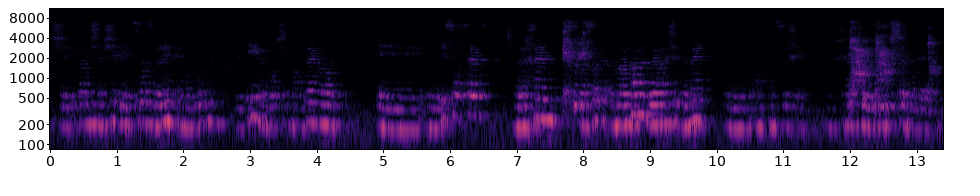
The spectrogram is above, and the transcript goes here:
שגם משתמשים לייצור הסברים הם אלגוריתמים כבדים, הם דורשים הרבה מאוד resources, ולכן לעשות את המעבר הזה רק שבאמת אנחנו צריכים, מבחינת דיוק של מודלים.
